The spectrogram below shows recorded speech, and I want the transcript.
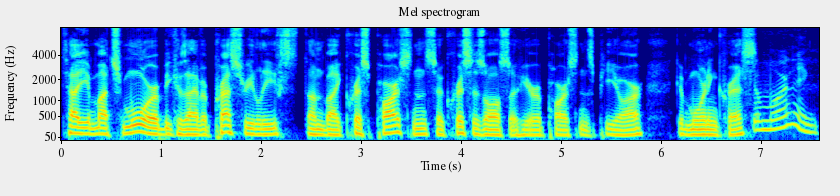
tell you much more, because I have a press release done by Kris Parsons. So, Kris is also here at Parsons PR. Good morning, Kris. Good morning.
